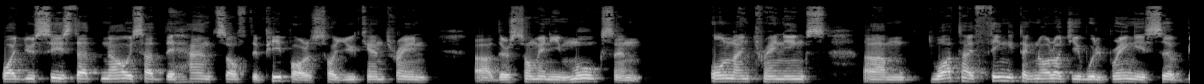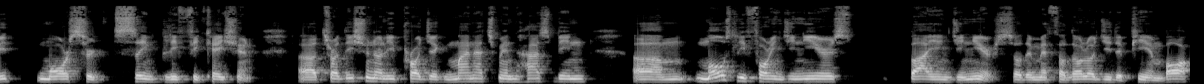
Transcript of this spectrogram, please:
what you see is that now it's at the hands of the people, so you can train. Uh, there's so many MOOCs and online trainings. Um, what I think technology will bring is a bit more simplification. Uh, traditionally, project management has been um, mostly for engineers by engineers. So the methodology, the PMBOK,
